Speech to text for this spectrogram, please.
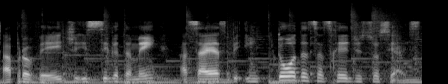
Aproveite e siga também a SAESP em todas as redes sociais.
